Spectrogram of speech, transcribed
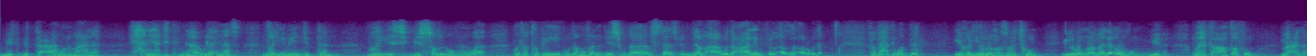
بالتعامل معنا يعني يجد إن هؤلاء ناس طيبين جدا وبيصلوا وده طبيب وده مهندس وده أستاذ في الجامعة وده عالم في الأزهر وده. فبعد مدة يغيروا نظرتهم اللي هم ملأوهم بها ويتعاطفوا معنا.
